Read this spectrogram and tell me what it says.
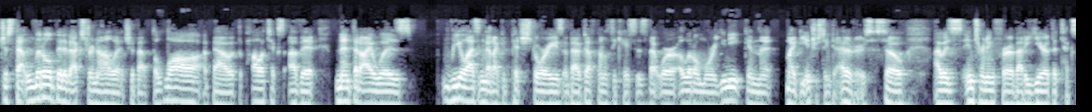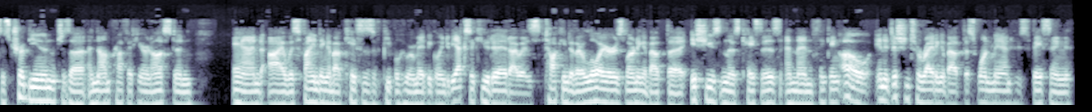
just that little bit of extra knowledge about the law, about the politics of it, meant that I was realizing that I could pitch stories about death penalty cases that were a little more unique and that might be interesting to editors. So I was interning for about a year at the Texas Tribune, which is a, a nonprofit here in Austin. And I was finding about cases of people who were maybe going to be executed. I was talking to their lawyers, learning about the issues in those cases, and then thinking, oh, in addition to writing about this one man who's facing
